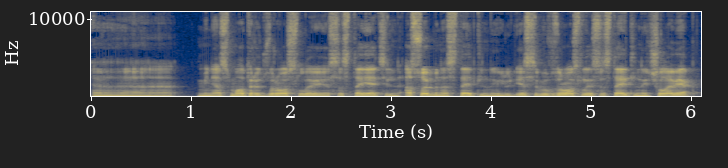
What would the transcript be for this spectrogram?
меня смотрят взрослые, состоятельные, особенно состоятельные люди. Если вы взрослый, состоятельный человек,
